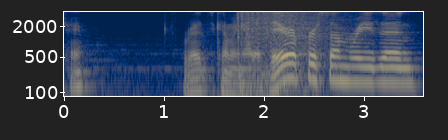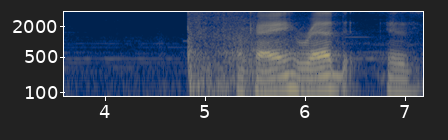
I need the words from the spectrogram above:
Okay. Red's coming out of there for some reason. Okay, red is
